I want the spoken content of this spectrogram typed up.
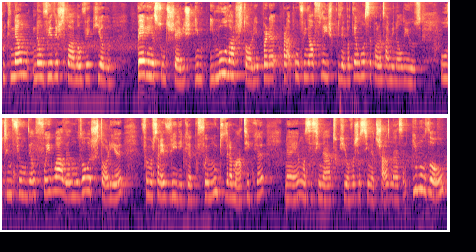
porque não, não vê deste lado, não vê que ele pega em assuntos sérios e, e muda a história para, para, para um final feliz. Por exemplo, até Once Upon a Time in Hollywood, o último filme dele foi igual, ele mudou a história, que foi uma história verídica, que foi muito dramática, né? um assassinato que houve, assassinato de Charles Manson, e mudou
